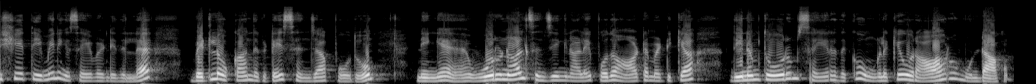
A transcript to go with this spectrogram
விஷயத்தையுமே நீங்கள் செய்ய வேண்டியதில்லை. பெட்டில் உட்காந்துக்கிட்டே செஞ்சால் போதும். நீங்கள் ஒரு நாள் செஞ்சீங்கனாலே போதும். ஆட்டோமேட்டிக்காக தினம்தோறும் செய்கிறதுக்கு உங்களுக்கே ஒரு ஆர்வம் உண்டாகும்.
